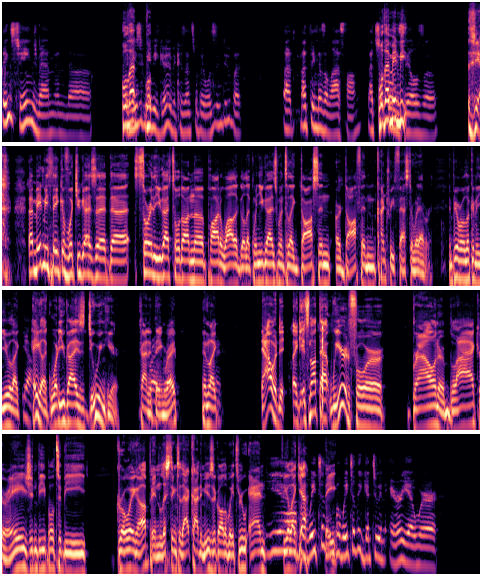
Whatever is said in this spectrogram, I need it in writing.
things change, man, and uh, well, that music well, may be good because that's what they're listening to, but that that thing doesn't last long. That's Well, that made me- sales, uh, yeah, that made me think of what you guys had uh, story that you guys told on the pod a while ago, like when you guys went to like Dawson or Dauphin Country Fest or whatever, and people were looking at you like, Yeah. "Hey, like, what are you guys doing here?" kind of Right, thing, right? right. And like Right. nowadays, like it's not that weird for brown or black or Asian people to be growing up and listening to that kind of music all the way through and yeah, like, yeah, wait till they- but wait till they get to an area where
